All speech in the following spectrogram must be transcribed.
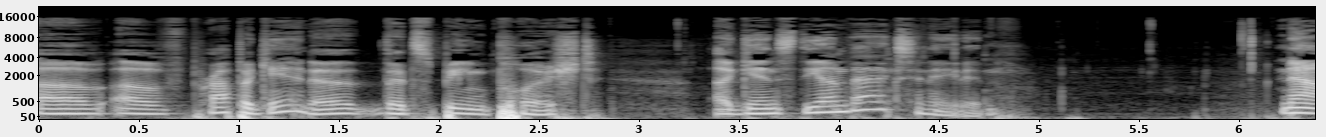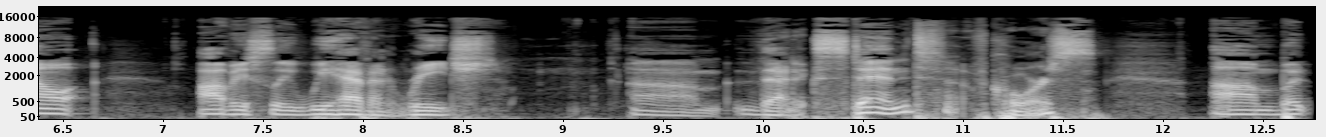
of of propaganda that's being pushed against the unvaccinated. Now, obviously, we haven't reached um, that extent, of course, um, but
